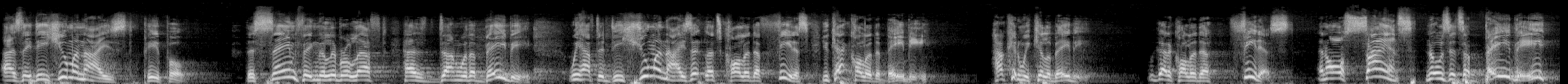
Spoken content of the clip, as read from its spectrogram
As they dehumanized people. The same thing the liberal left has done with a baby. We have to dehumanize it. Let's call it a fetus. You can't call it a baby. How can we kill a baby? We've got to call it a fetus. And all science knows it's a baby.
